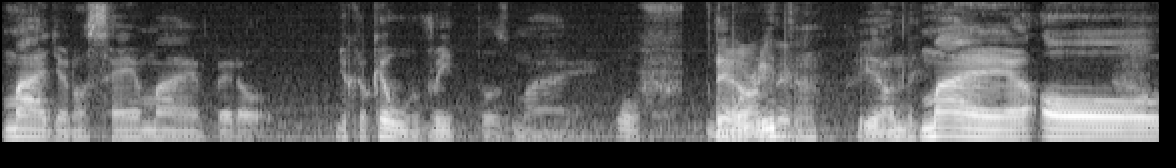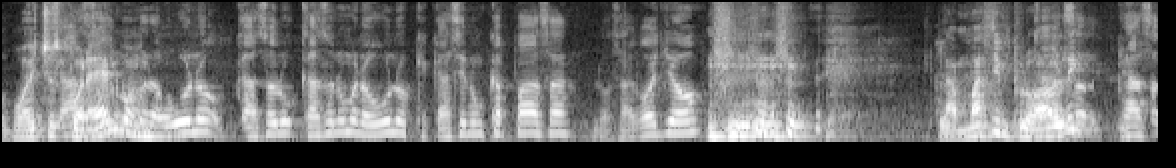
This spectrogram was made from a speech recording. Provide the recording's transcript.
Ma, yo no sé, ma, pero yo creo que burritos, ma. Uf. ¿De Un dónde? burrito. ¿Y de dónde? Ma, o... O hechos por él, número güey. uno, caso, caso número uno, que casi nunca pasa, los hago yo. La más improbable. Caso,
